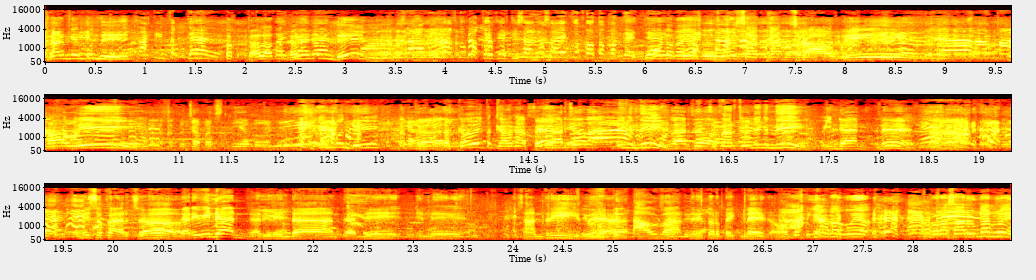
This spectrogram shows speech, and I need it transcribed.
Jangan kan pundi? Saking Tegal. Tegal atau Tegal kan pundi? Tapi waktu pekerja di sana saya ikut foto pekerja. Oh, kayak gue sakan serawi. Iya, sama. Serawi. Pejabat setia pokoknya. Kan pundi? Tegal. Tegal ini Tegal kabeh. Sukoharjo, Pak. Ini ngendi? Sukoharjo. Sukoharjo ini ngendi? Windan Nih. Nah. Ini Sukoharjo. dari Windan. dari Windan. Jadi ini santri gitu ya. Tahu banget. Santri tur piknik. Kok piye kok kowe? Aku ora sarungan kowe.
